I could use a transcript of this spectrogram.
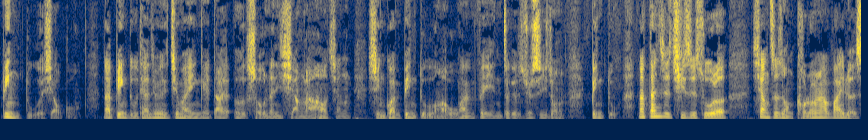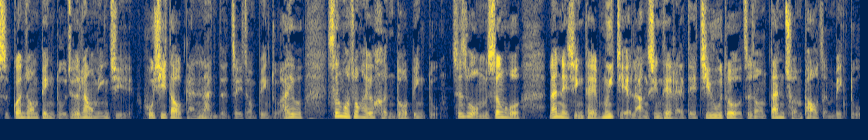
病毒的效果。那病毒它就是基本上应该大家耳熟能详，然后像新冠病毒啊、武汉肺炎，这个就是一种病毒。那但是其实除了像这种 coronavirus 冠状病毒，就是让我们引起呼吸道感染的这种病毒，还有生活中还有很多病毒，甚至我们生活男女形态、每节狼形态来的，几乎都有这种单纯疱疹病毒。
